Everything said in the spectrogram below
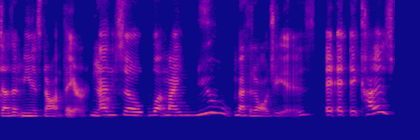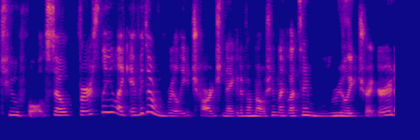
doesn't mean it's not there. Yeah. And so, what my new methodology is, it, it, it kind of is twofold. So, firstly, like if it's a really charged negative emotion, like let's say I'm really triggered,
